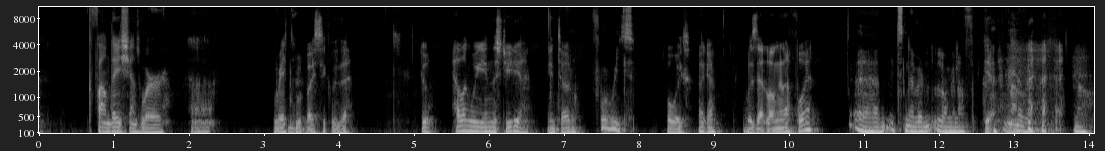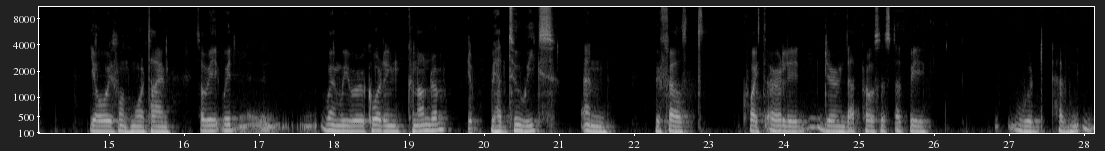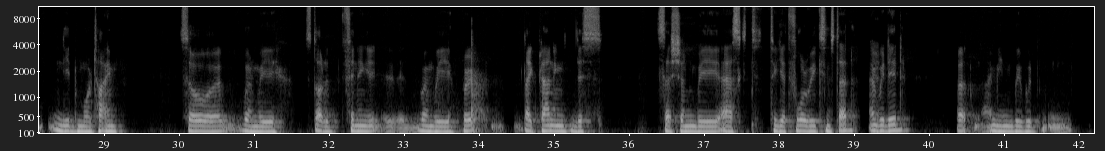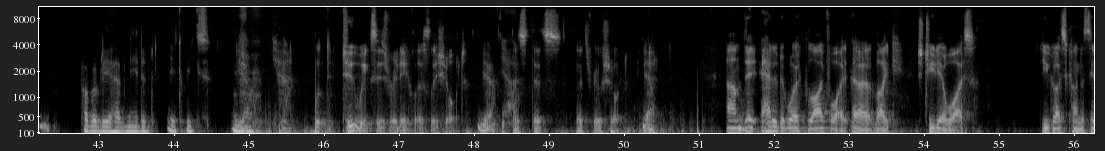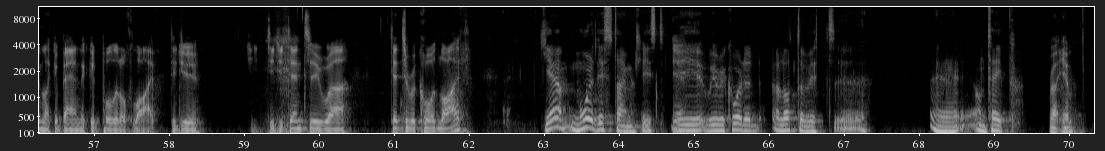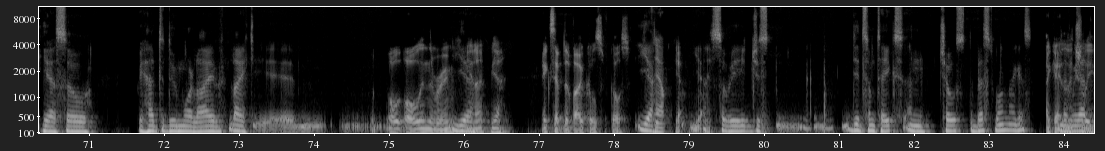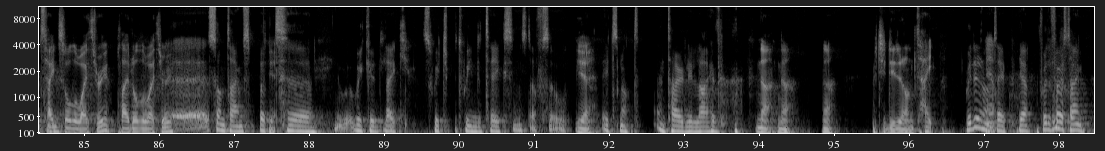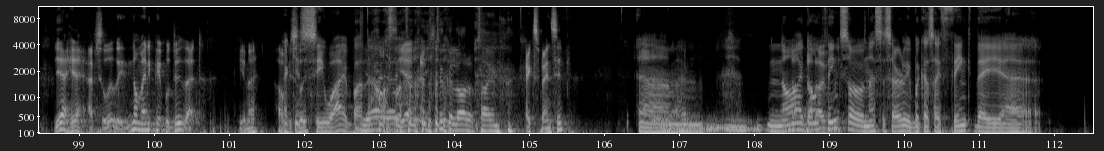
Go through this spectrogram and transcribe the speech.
foundations were uh, We're written. basically there. Cool. How long were you in the studio in total? Four weeks. Four weeks. Okay. Was that long enough for you? Um, it's never long enough. Yeah. Never. no. You always want more time. So we, we when we were recording Conundrum, Yep. we had two weeks, and we felt quite early during that process that we would have n- need more time. So uh, when we started finishing, uh, when we were like planning this session, we asked to get four weeks instead, and Yeah. we did. But I mean, we would probably have needed eight weeks or more. Yeah. Well, t- two weeks is ridiculously short. Yeah. Yeah. That's that's that's real short. Yeah. Um, th- how did it work live wise, uh, like studio wise? You guys kind of seem like a band that could pull it off live. Did you? Did you tend to uh, tend to record live? Yeah, more this time at least. Yeah. We we recorded a lot of it uh, uh, on tape. Right. Yeah. Yeah, so we had to do more live. Like, uh, All, all in the room. Yeah. You know. Yeah. Except the vocals, of course. yeah, Yeah. Yeah. yeah. So we just did some takes and chose the best one, I guess. Okay. And then we Literally added some- takes all the way through. Played all the way through. Uh, sometimes, but uh, we could like switch between the takes and stuff. So yeah. it's not entirely live. No. No. No. But you did it on tape. we did it on Yeah. tape, yeah, for the first time. Yeah, yeah, absolutely. Not many people do that. You know, I can obviously see why, but Yeah, also, yeah, Yeah. it took a lot of time. expensive. um, no, Not- I don't think so necessarily because I think they uh,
